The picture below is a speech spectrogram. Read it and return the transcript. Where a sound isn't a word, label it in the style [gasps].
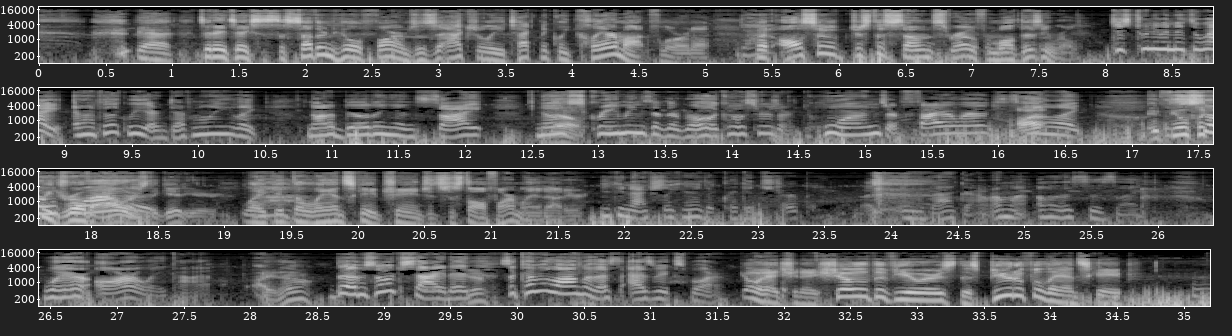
Yeah, today takes us to Southern Hill Farms. This is actually technically Clermont, Florida, Yeah. but also just a stone's throw from Walt Disney World. Just 20 minutes away, and I feel like we are definitely like not a building in sight. No, No. screamings of the roller coasters or horns or fireworks. It's I- like It feels like so we drove quiet. hours to get here. Like it, the [gasps] landscape changed. It's just all farmland out here. you can actually hear the crickets chirping like, in the background. I'm like, oh, this is like, where are we, Kyle? I know. But I'm so excited. Yeah. So come along with us as we explore. Go ahead, Shanae. Show the viewers this beautiful landscape,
